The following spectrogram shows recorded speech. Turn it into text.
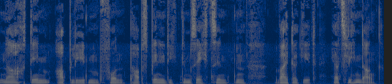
nach dem Ableben von Papst Benedikt XVI. weitergeht. Herzlichen Dank.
